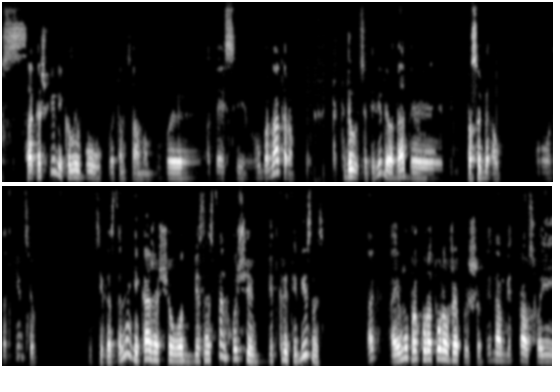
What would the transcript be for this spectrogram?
Саакашвілі, коли був в там самому в Одесі губернатором, ти дивився те відео, да, де він пособирав податківців і всіх остальних і каже, що от бізнесмен хоче відкрити бізнес, так, а йому прокуратура вже пише: ти нам відправ свої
